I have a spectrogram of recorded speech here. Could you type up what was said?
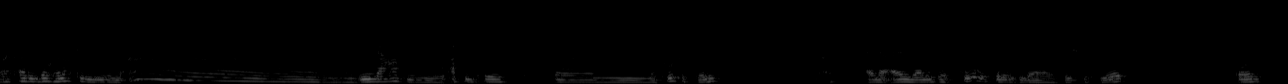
was war die Woche noch gewesen? Ah, die NABU, abgekürzt ähm, Naturschutzbund, hat eine alljährliche Vogelzählung wieder durchgeführt und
